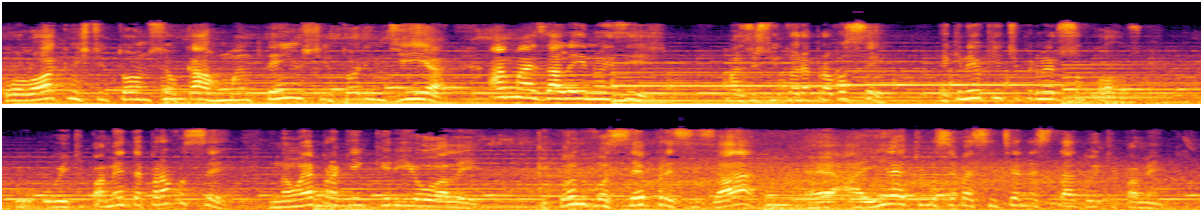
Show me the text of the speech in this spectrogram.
coloque um extintor no seu carro, mantenha o extintor em dia. Ah, mas a lei não exige. Mas o extintor é para você. É que nem o kit de primeiros socorros o, o equipamento é para você, não é para quem criou a lei. E quando você precisar, é, aí é que você vai sentir a necessidade do equipamento.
